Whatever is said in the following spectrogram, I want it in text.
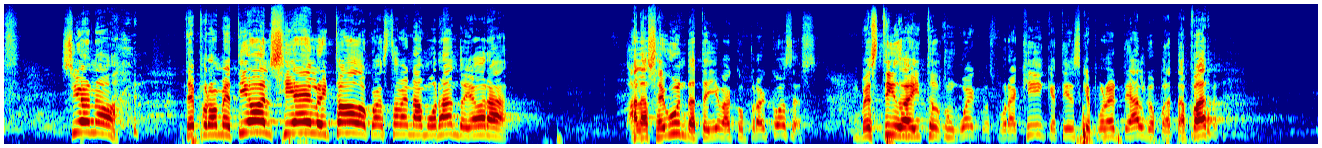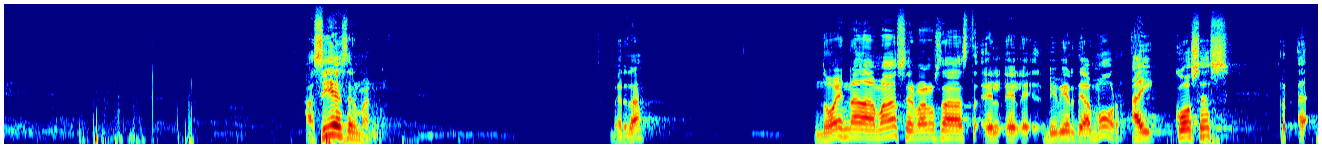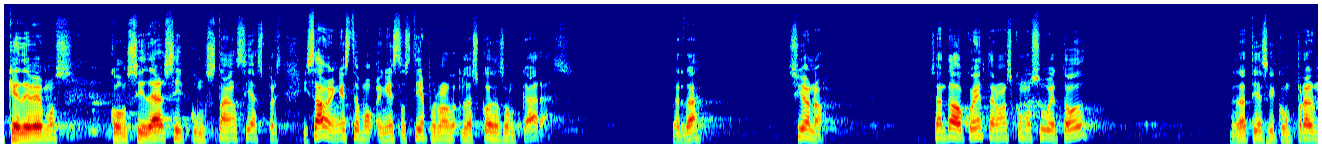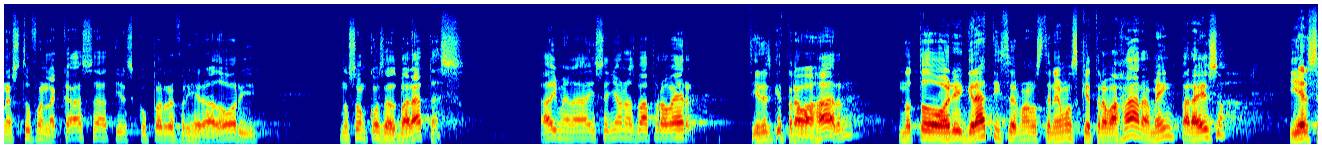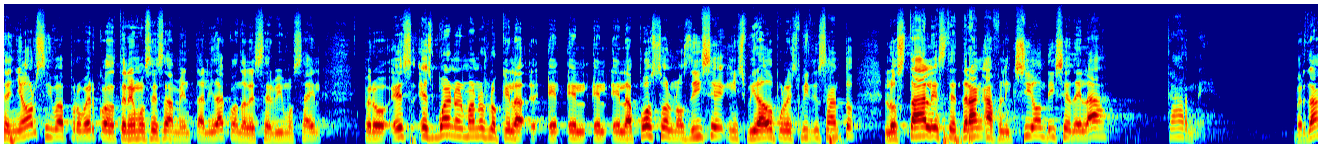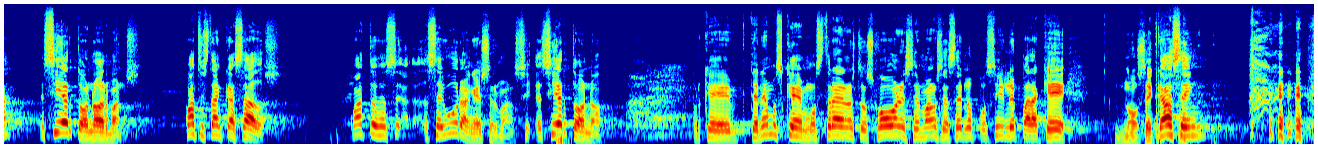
¿Sí o no? Te prometió el cielo y todo cuando estaba enamorando y ahora a la segunda te lleva a comprar cosas. Vestido ahí todo con huecos por aquí que tienes que ponerte algo para tapar. Así es, hermano. ¿Verdad? No es nada más, hermanos, el, vivir de amor. Hay cosas eh, que debemos considerar, circunstancias. Y saben, en, este, en estos tiempos las cosas son caras. ¿Verdad? ¿Sí o no? ¿Se han dado cuenta, hermanos, cómo sube todo? ¿Verdad? Tienes que comprar una estufa en la casa, tienes que comprar refrigerador y no son cosas baratas. Ay, me la, Señor nos va a proveer. Tienes que trabajar. No todo va a ir gratis, hermanos. Tenemos que trabajar, amén, para eso. Y el Señor sí va a proveer cuando tenemos esa mentalidad, cuando le servimos a Él. Pero es, es bueno, hermanos, lo que el, el, el, apóstol nos dice, inspirado por el Espíritu Santo, los tales tendrán aflicción, dice, de la carne. ¿Verdad? ¿Es cierto o no, hermanos? ¿Cuántos están casados? ¿Cuántos aseguran eso, hermanos? ¿Es cierto o no? Porque tenemos que mostrar a nuestros jóvenes hermanos y hacer lo posible para que no se casen.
